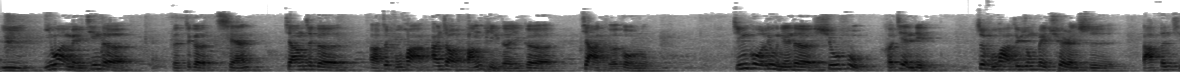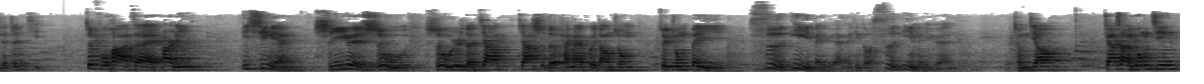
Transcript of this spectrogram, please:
以一万美金的的这个钱，将这个啊这幅画按照仿品的一个价格购入，经过六年的修复和鉴定，这幅画最终被确认是达芬奇的真迹。这幅画在二零一七年十一月十五十五日的佳佳士得拍卖会当中，最终被以四亿美元，没听错，四亿美元成交，加上佣金，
